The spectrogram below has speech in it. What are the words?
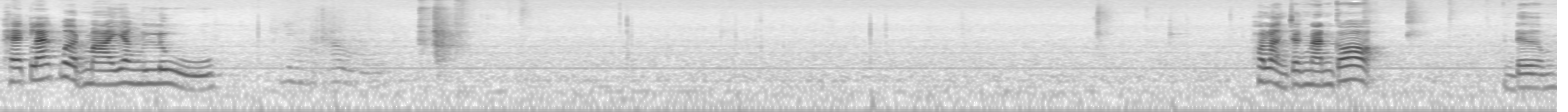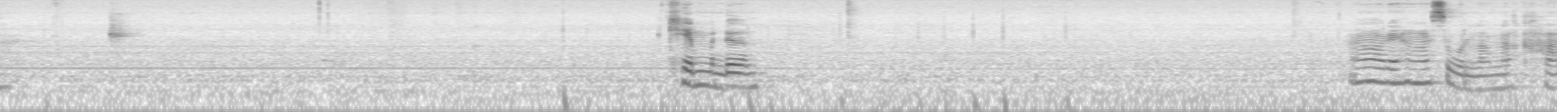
แพ็คแรกเปิดมายังหรูยิงหรูพอหลังจากนั้นก็เหมือนเดิม เค็มเหมือนเดิม อ้าวได้ห้าศูนย์แล้วนะคะ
